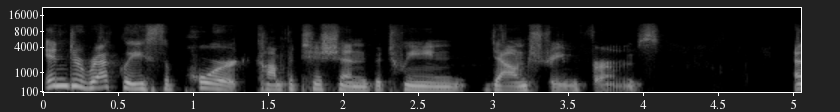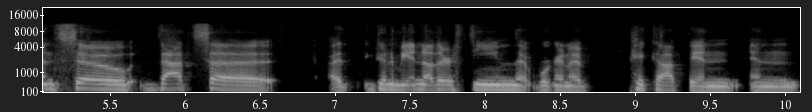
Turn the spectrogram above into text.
indirectly support competition between downstream firms. And so that's a, a going to be another theme that we're going to pick up in in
